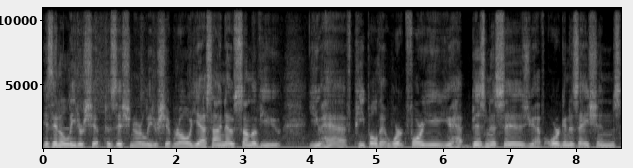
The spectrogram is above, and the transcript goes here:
is in a leadership position or a leadership role. Yes, I know some of you, you have people that work for you, you have businesses, you have organizations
